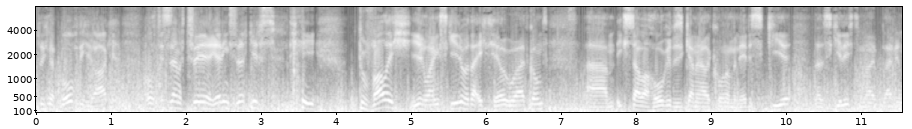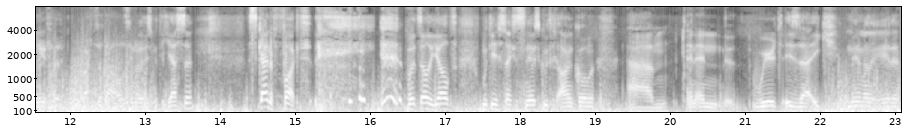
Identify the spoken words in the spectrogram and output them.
terug naar boven te geraken. Ondertussen zijn er twee reddingswerkers die toevallig hier langs skiën, wat dat echt heel goed uitkomt. Um, ik sta wat hoger, dus ik kan eigenlijk gewoon naar beneden skiën, naar de skilift. Maar ik blijf hier nog even wachten tot alles in orde is met de gasten. It's kind of fucked. Voor hetzelfde geld moet hier straks een sneeuwscooter aankomen. Um, en, en weird is dat ik, om een of andere reden,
